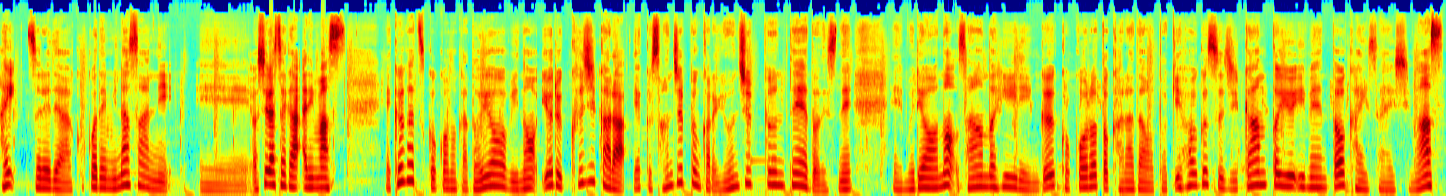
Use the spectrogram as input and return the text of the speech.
はい。それではここで皆さんに、えー、お知らせがあります。9月9日土曜日の夜9時から約30分から40分程度ですね、えー、無料のサウンドヒーリング心と体を解きほぐす時間というイベントを開催します。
